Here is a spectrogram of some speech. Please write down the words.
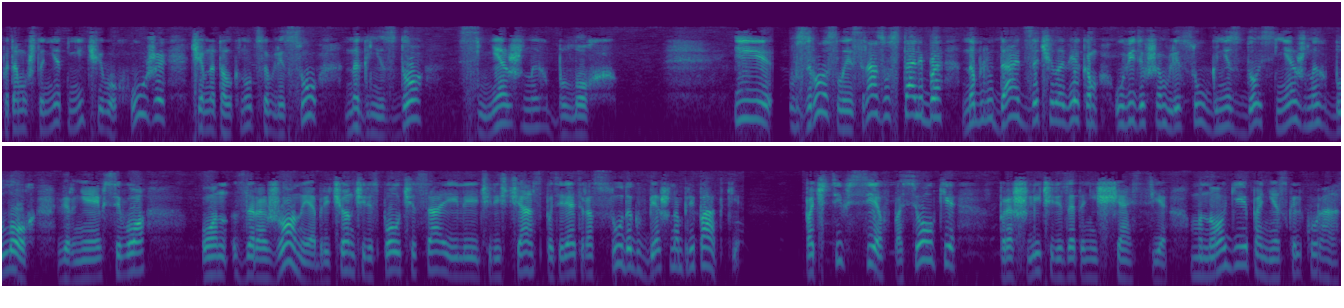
потому что нет ничего хуже, чем натолкнуться в лесу на гнездо снежных блох. И взрослые сразу стали бы наблюдать за человеком, увидевшим в лесу гнездо снежных блох. Вернее всего, он заражен и обречен через полчаса или через час потерять рассудок в бешеном припадке. Почти все в поселке прошли через это несчастье, многие по нескольку раз.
